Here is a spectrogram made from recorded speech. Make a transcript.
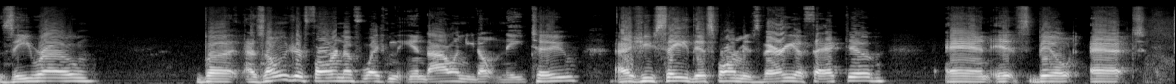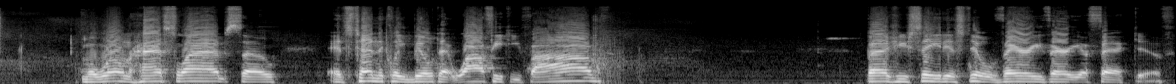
zero. But as long as you're far enough away from the end island, you don't need to. As you see, this farm is very effective, and it's built at. Well, we're on the high slab, so it's technically built at Y55. But as you see, it is still very, very effective.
